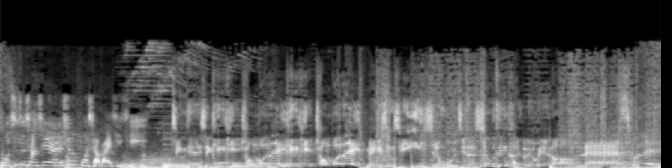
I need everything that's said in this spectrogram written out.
我是职场新人生活小白 Kiki。今天是 Kiki 重播 day，Kiki 重播 day，每个星期一至五记得收听还有留言哦。Let's play。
